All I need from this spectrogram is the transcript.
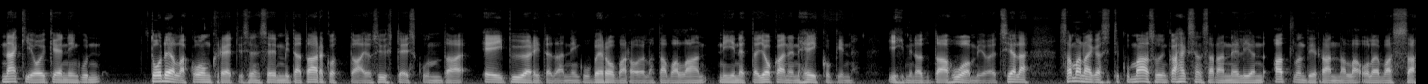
näki oikein niin kuin todella konkreettisen sen, mitä tarkoittaa, jos yhteiskuntaa ei pyöritetä niin kuin verovaroilla tavallaan niin, että jokainen heikkokin ihminen otetaan huomioon. Et siellä samanaikaisesti, kun mä asuin 804 Atlantin rannalla olevassa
